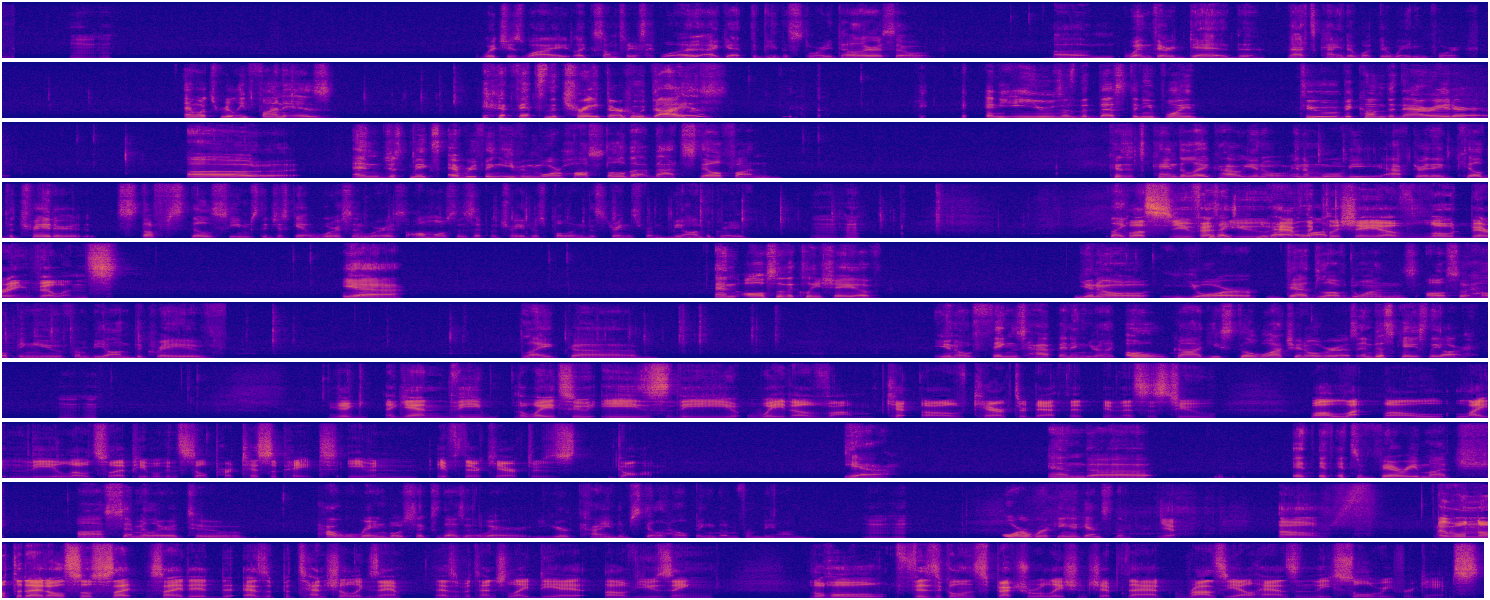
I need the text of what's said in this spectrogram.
Mm-hmm. Which is why, like, some players like, what? I get to be the storyteller. So, um, when they're dead, that's kind of what they're waiting for. And what's really fun is, if it's the traitor who dies, and he uses the destiny point to become the narrator, uh, and just makes everything even more hostile, that that's still fun. Because it's kind of like how you know in a movie after they've killed the traitor, stuff still seems to just get worse and worse, almost as if the traitor's pulling the strings from beyond the grave. Mm-hmm. Like, Plus, you've 'cause I ha- you have the lot. cliche of load-bearing villains. yeah, and also the cliche of you know your dead loved ones also helping you from beyond the grave like uh you know things happening you're like oh god he's still watching over us in this case they are Mm-hmm. Again, the the way to ease the weight of um of character death in this is to well li- well lighten the load so that people can still participate even if their character's gone. yeah and uh it, it it's very much uh similar to how Rainbow Six does it, where you're kind of still helping them from beyond hmm or working against them. Yeah. Um, I will note that I'd also ci- cited as a potential example, as a potential idea of using the whole physical and spectral relationship that Raziel has in the Soul Reaver games.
